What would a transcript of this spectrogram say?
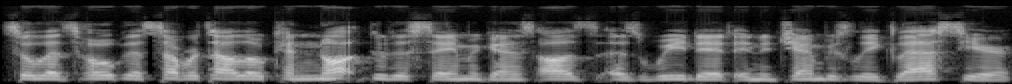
So let's hope that Saburtalo cannot do the same against us as we did in the Champions League last year.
